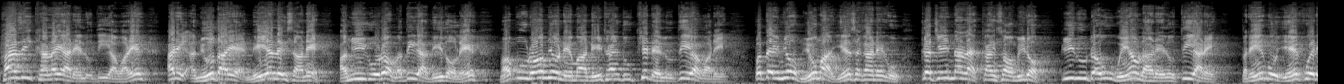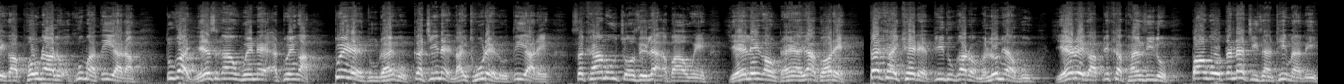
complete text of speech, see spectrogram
ဖမ်းဆီးခံလိုက်ရတယ်လို့သိရပါတယ်အဲ့ဒီအမျိုးသားရဲ့နေရလိပ်စာနဲ့အမည်ကိုတော့မသိရသေးတော့လေမပူတော်မြို့နယ်မှာနေထိုင်သူဖြစ်တယ်လို့သိရပါတယ်ပသိမ်မြို့မြို့မှာရဲစခန်းတွေကိုကကြင်းနှက်လက်ကန်ဆောင်ပြီးတော့ပြည်သူတအုပ်ဝင်ရောက်လာတယ်လို့သိရတယ်။တရင်ကိုရဲခွေတွေကဖုံးထားလို့အခုမှသိရတာ သူကရဲစခန်းဝင်းတဲ့အတွင်းကတွေ့တဲ့သူတိုင်းကိုကကြင်းနဲ့လိုက်ထိုးတယ်လို့သိရတယ်။စခန်းမှုကျော်စီလက်အပါအဝင်ရဲလေးကောင်ဒဏ်ရာရသွားတယ်။တက်ခိုက်ခဲ့တဲ့ပြည်သူကတော့မလွတ်မြောက်ဘူး။ရဲတွေကပြစ်ခတ်ဖမ်းဆီးလို့ပေါင်ကိုတနက်ကြည်စံထိမှန်ပြီး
